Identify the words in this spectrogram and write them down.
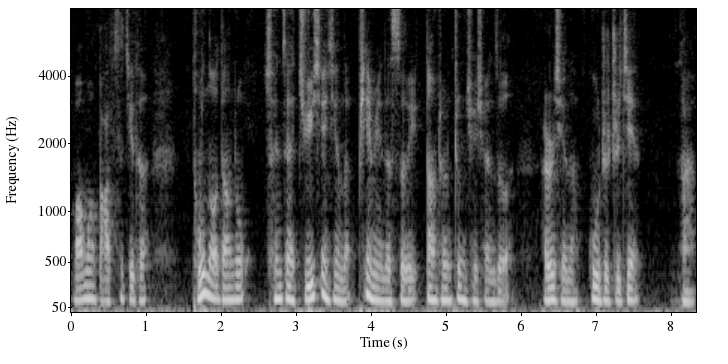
往往把自己的头脑当中存在局限性的片面的思维当成正确选择，而且呢固执己见，啊，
